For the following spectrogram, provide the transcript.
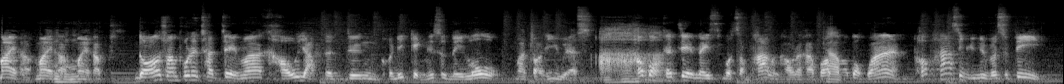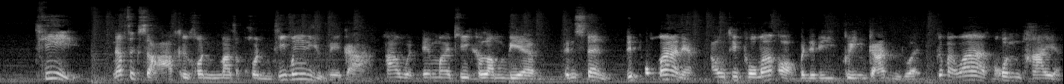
ไม่ครับไม่ครับอือฮึไม่ครับโดนัลด์ทรัมป์พูดได้ชัดเจนว่าเขาอยากจะดึงคนที่เก่งที่สุดในโลกมาจอยที่ US อ่าเขาบอกชัดเจนในบทสัมภาษณ์ของเขานะครับว่าครับเขาบอกว่า top 50 university ที่ นักศึกษาคือคนมาจากคนที่ไม่ได้อยู่อเมริกา Harvard MIT Columbia Princeton ดิโพมาเนี่ย เอาดิโพมาออกมันจะมีกรีนการ์ดอยู่ด้วย ก็แปลว่าคนไทยอะ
